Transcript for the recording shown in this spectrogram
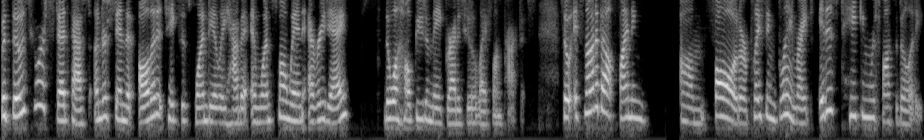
But those who are steadfast understand that all that it takes is one daily habit and one small win every day that will help you to make gratitude a lifelong practice. So it's not about finding um, fault or placing blame, right? It is taking responsibility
